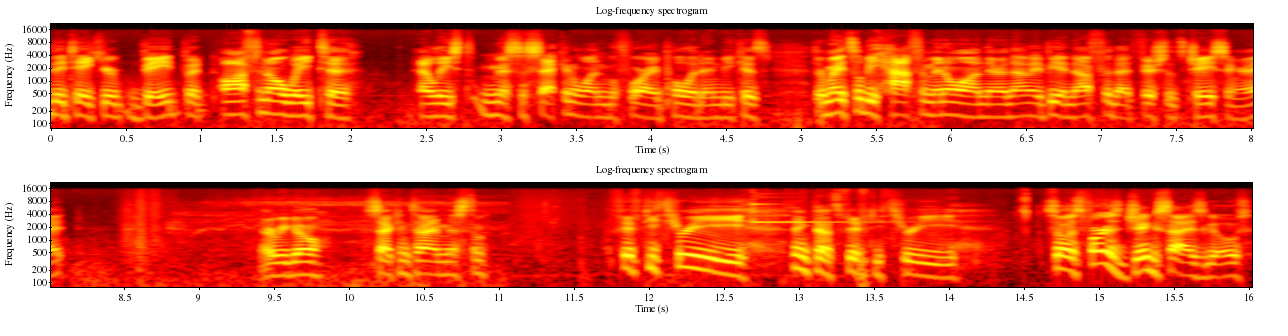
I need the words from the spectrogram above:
they take your bait, but often I'll wait to at least miss a second one before I pull it in because there might still be half a minnow on there and that might be enough for that fish that's chasing, right? There we go. Second time missed them. 53, I think that's 53. So as far as jig size goes,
